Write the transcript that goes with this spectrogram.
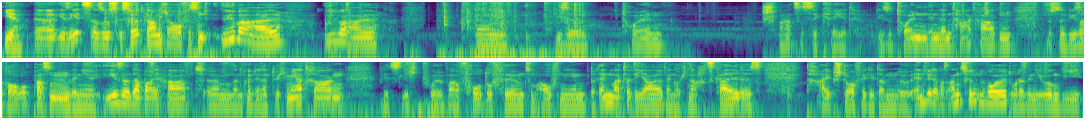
Hier, äh, ihr seht's, also es, es, hört gar nicht auf. Es sind überall, überall ähm, diese tollen schwarzes Sekret. Diese tollen Inventarkarten. Müsst ihr, wie gesagt, auch aufpassen. Wenn ihr Esel dabei habt, ähm, dann könnt ihr natürlich mehr tragen. Blitzlichtpulver, Fotofilm zum Aufnehmen, Brennmaterial, wenn euch nachts kalt ist, Treibstoff, wenn ihr dann äh, entweder was anzünden wollt oder wenn ihr irgendwie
